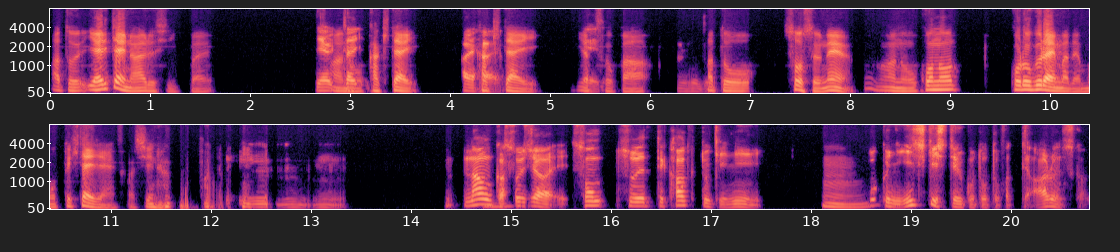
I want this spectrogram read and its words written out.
あと、やりたいのあるし、いっぱい。やりたい。書きたい、はいはい。書きたいやつとか、なるほどあと、そうですよね。あの、この頃ぐらいまで持ってきたいじゃないですか、死ぬ。うんうんうん。なんか、それじゃあ、えそん、そうやって書くときに、うん。特に意識してることとかってあるんですかね？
